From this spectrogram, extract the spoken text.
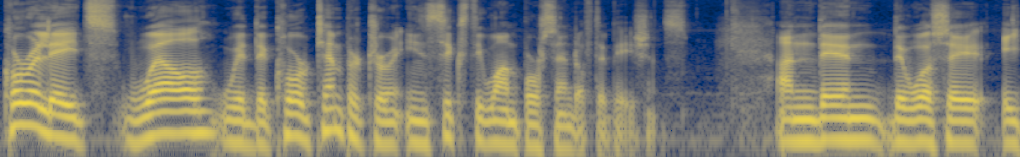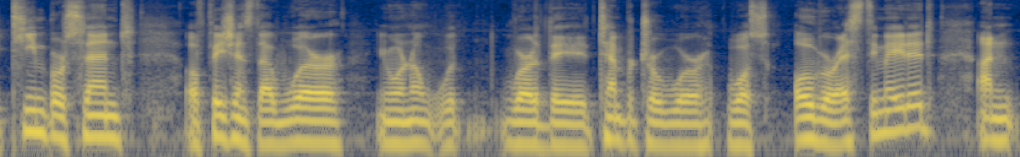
correlates well with the core temperature in 61% of the patients. And then there was a 18% of patients that were, you know, where the temperature were was overestimated, and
